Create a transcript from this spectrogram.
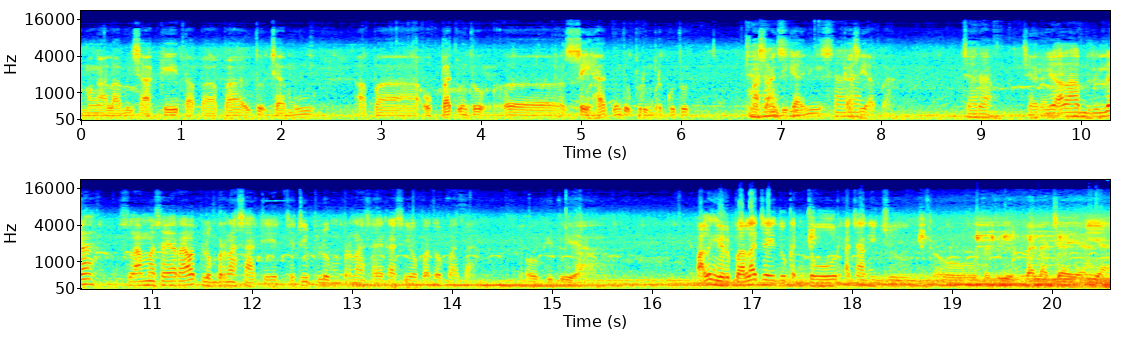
mengalami sakit apa-apa untuk jamu apa obat untuk eh, sehat untuk burung perkutut. Mas Jarang Andika sih, ini kasih apa? Jarang. Jarang. Ya alhamdulillah selama saya rawat belum pernah sakit. Jadi belum pernah saya kasih obat-obatan. Oh gitu ya. Paling herbal aja itu kencur, kacang hijau. Oh, jadi herbal aja ya. Iya.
